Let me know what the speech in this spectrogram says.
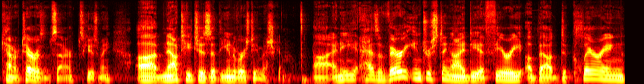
Counterterrorism Center, excuse me, uh, now teaches at the University of Michigan. Uh, and he has a very interesting idea, theory about declaring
